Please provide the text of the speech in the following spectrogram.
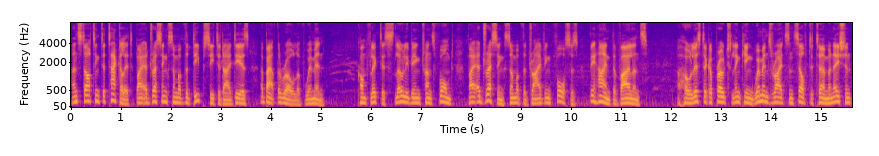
and starting to tackle it by addressing some of the deep seated ideas about the role of women. Conflict is slowly being transformed by addressing some of the driving forces behind the violence a holistic approach linking women's rights and self determination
